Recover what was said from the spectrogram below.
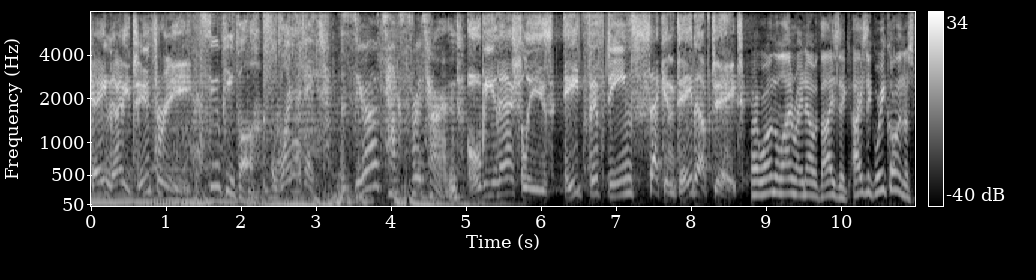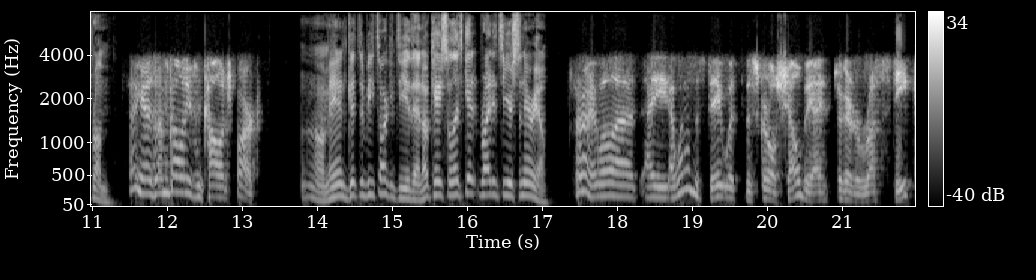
K92 3. Two people, one date, zero texts returned. Obie and Ashley's 815 second date update. All right, we're on the line right now with Isaac. Isaac, where are you calling us from? Hey guys, I'm calling you from College Park. Oh, man, good to be talking to you then. Okay, so let's get right into your scenario. All right. Well, uh, I I went on this date with this girl Shelby. I took her to Rusteak,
